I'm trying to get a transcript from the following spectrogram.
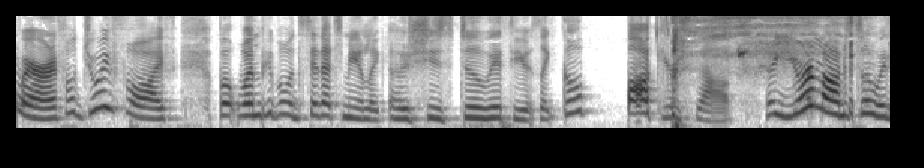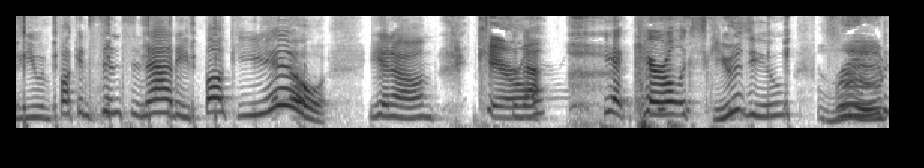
everywhere. I feel joyful. I, f- but when people would say that to me, like, oh, she's still with you. It's like, go fuck yourself. your mom's still with you in fucking Cincinnati. Fuck you. You know. So Carol. that- yeah, Carol, excuse you. Rude. rude.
